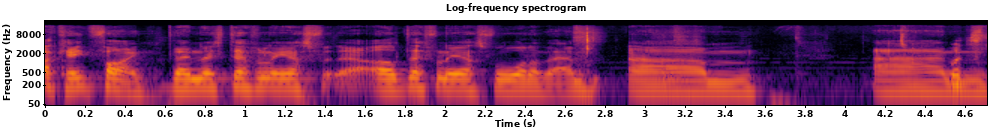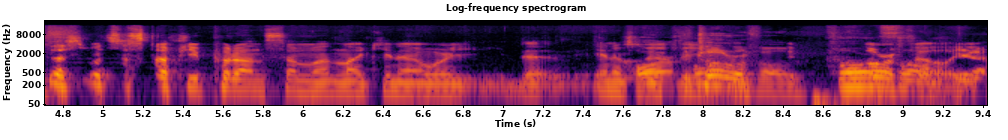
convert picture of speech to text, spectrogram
Okay, fine. Then let's definitely ask for. I'll definitely ask for one of them. Um, and What's this? What's the stuff you put on someone like you know where you, the in a Chloroform. movie? Chloroform. Chlorophyll. Chloroform. Yeah,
